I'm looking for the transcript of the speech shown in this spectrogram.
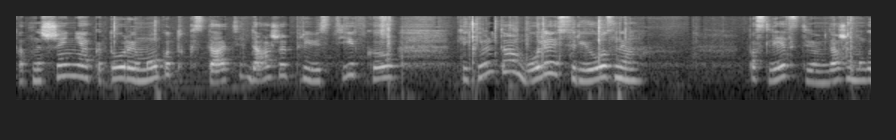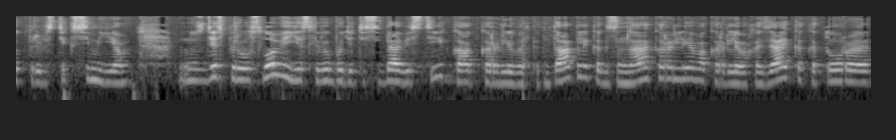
отношения, которые могут, кстати, даже привести к каким-то более серьезным последствиям даже могут привести к семье. Но здесь при условии, если вы будете себя вести как королева Пентакли, как земная королева, королева-хозяйка, которая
